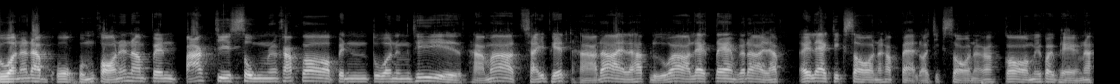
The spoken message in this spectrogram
ตัวอันดับ 6 ผมขอแนะนำเป็นปาร์คจีซุงนะครับ ก็เป็นตัวหนึ่งที่สามารถใช้เพชรหาได้นะครับ หรือว่าแลกแต้มก็ได้นะครับไอ้แลกจิ๊กซอว์นะครับ 800 จิ๊กซอว์นะครับ ก็ไม่ค่อยแพงนะ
